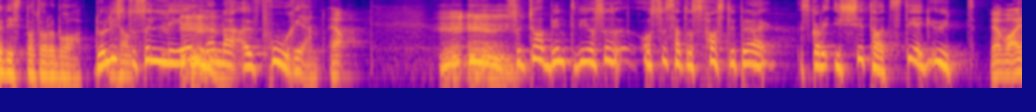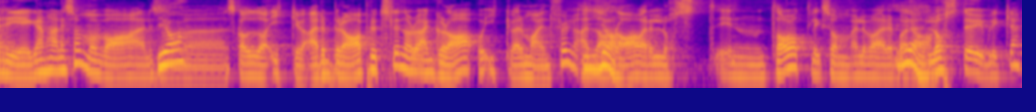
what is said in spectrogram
bevisst på at du har det bra. Du har lyst til å leve i den der euforien. ja. Så da begynte vi også å sette oss fast litt på det der. Skal vi ikke ta et steg ut Ja, Hva er regelen her, liksom? Og hva er liksom Ja. eh, Skal du da ikke det bra plutselig når du er glad og ikke være mindful? Er det da Ja. bra å være lost in thought, liksom? Eller være bare Ja. lost i øyeblikket?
